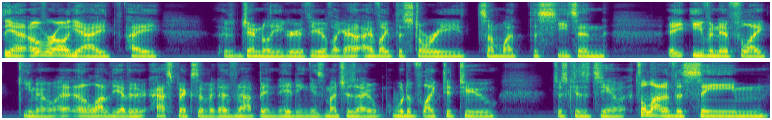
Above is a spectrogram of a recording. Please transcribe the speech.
yeah. Overall, yeah, I I generally agree with you. Of like, I, I've liked the story somewhat this season, even if like you know a lot of the other aspects of it have not been hitting as much as I would have liked it to, just because it's you know it's a lot of the same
